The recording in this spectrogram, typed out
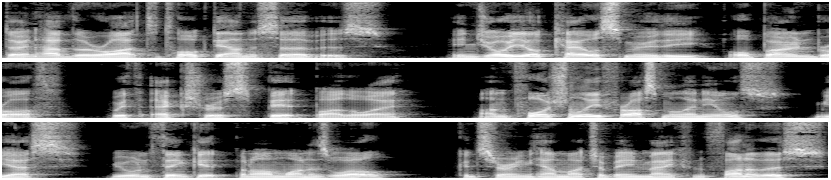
don't have the right to talk down to servers. Enjoy your kale smoothie or bone broth with extra spit, by the way. Unfortunately for us millennials, yes, you wouldn't think it, but I'm one as well, considering how much I've been making fun of us,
